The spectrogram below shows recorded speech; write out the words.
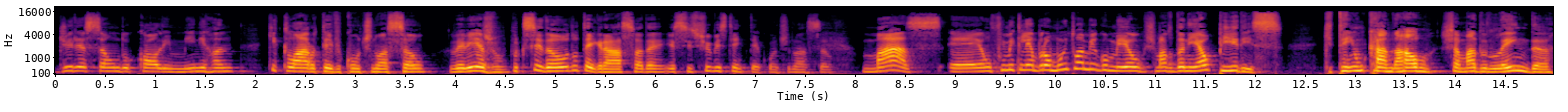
direção do Colin Minihan, que claro teve continuação, não é mesmo? Porque senão não tem graça, né? Esses filmes têm que ter continuação. Mas é um filme que lembrou muito um amigo meu chamado Daniel Pires, que tem um canal chamado Lenda.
